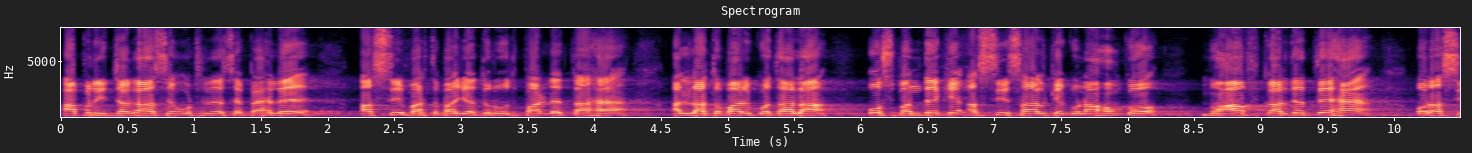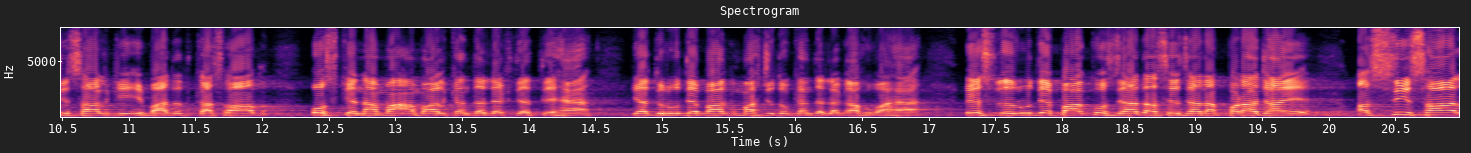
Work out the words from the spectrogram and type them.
اپنی جگہ سے اٹھنے سے پہلے اسی مرتبہ یہ درود پڑھ لیتا ہے، اللہ تبارک و تعالیٰ اس بندے کے اسی سال کے گناہوں کو معاف کر دیتے ہیں اور اسی سال کی عبادت کا ثواب اس کے نامہ اعمال کے اندر لکھ دیتے ہیں۔ یا درود پاک مسجدوں کے اندر لگا ہوا ہے۔ اس درود پاک کو زیادہ سے زیادہ پڑھا جائے۔ اسی سال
